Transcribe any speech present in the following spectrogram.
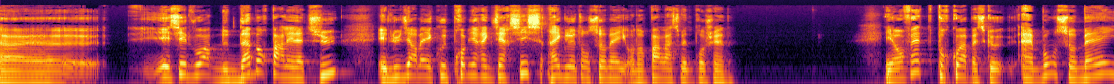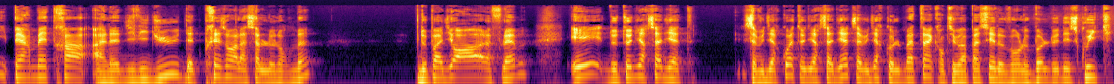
Euh, essayer de voir, d'abord parler là-dessus et de lui dire, bah écoute, premier exercice, règle ton sommeil, on en parle la semaine prochaine. Et en fait, pourquoi? Parce que un bon sommeil permettra à l'individu d'être présent à la salle le lendemain, de pas dire ah la flemme et de tenir sa diète. Ça veut dire quoi tenir sa diète? Ça veut dire que le matin, quand il va passer devant le bol de Nesquik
